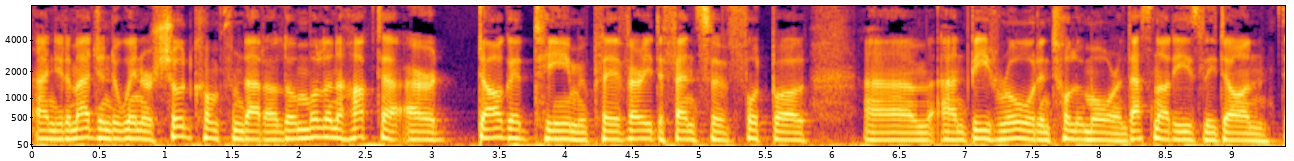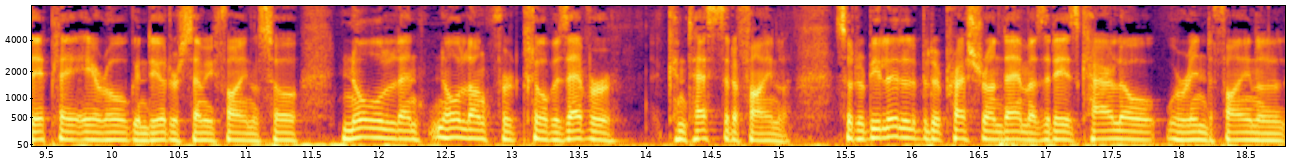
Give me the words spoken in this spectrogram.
and you'd imagine the winner should come from that. Although Mullinalaghta are dogged team who play very defensive football um, and beat Rhode in Tullamore, and that's not easily done. They play Éire Óg in the other semi final. So, no Len- no Longford club has ever contested a final. So there'll be a little bit of pressure on them as it is. Carlow were in the final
